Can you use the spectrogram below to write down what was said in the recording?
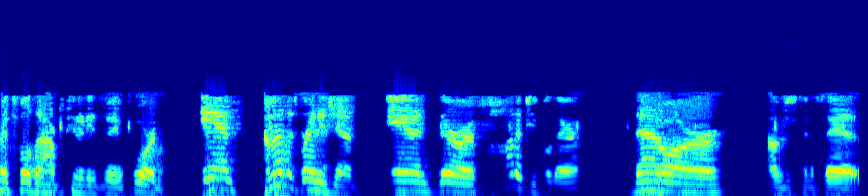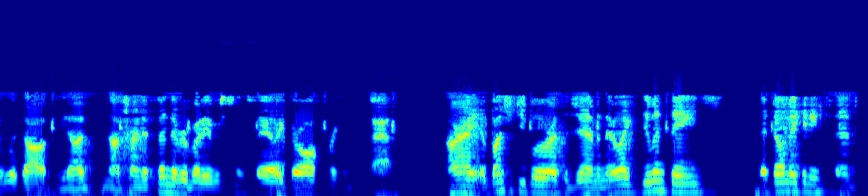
principles and opportunities moving forward. And I'm at this brand new gym and there are a ton of people there that are, I'm just to say it without, you know, not trying to offend everybody, I'm just to say, it, like, they're all freaking fat. All right, a bunch of people are at the gym, and they're, like, doing things that don't make any sense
